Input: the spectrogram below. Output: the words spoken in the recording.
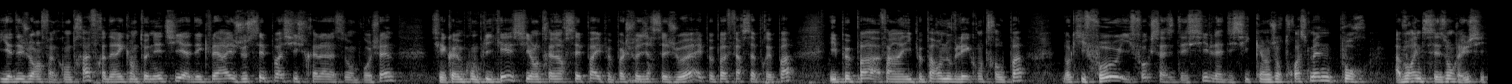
Il y a des joueurs en fin de contrat. Frédéric Antonetti a déclaré Je ne sais pas si je serai là la saison prochaine. C'est quand même compliqué. Si l'entraîneur ne sait pas, il ne peut pas choisir ses joueurs. Il peut pas faire sa prépa, il peut pas, enfin, il peut pas renouveler les contrats ou pas. Donc il faut, il faut que ça se décide là d'ici 15 jours, 3 semaines pour avoir une saison réussie.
